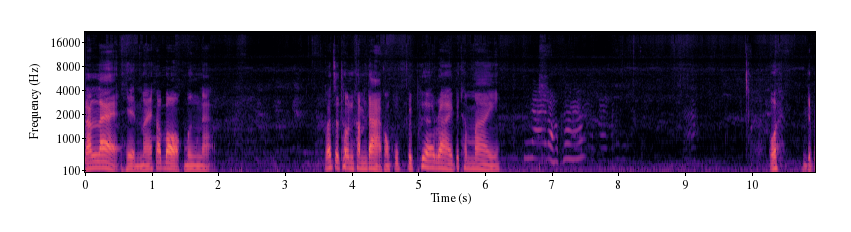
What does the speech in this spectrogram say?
นั่นแหละเห็นไหมเขาบอกมึงน่ะ ว่าจะทนคำด่าของกูไปเพื่ออะไรไปทำไมไงเหรอคะอย่าไป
